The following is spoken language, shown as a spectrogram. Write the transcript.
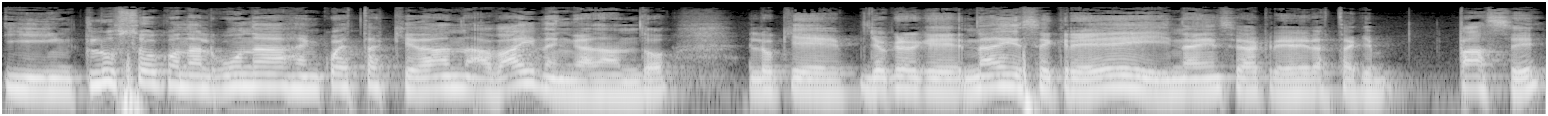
E incluso con algunas encuestas que dan a Biden ganando, lo que yo creo que nadie se cree y nadie se va a creer hasta que pase,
